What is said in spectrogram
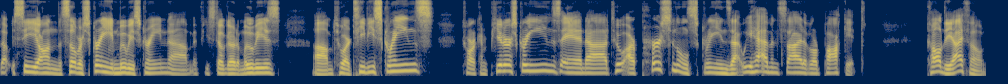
that we see on the silver screen, movie screen, um, if you still go to movies, um, to our TV screens, to our computer screens, and uh, to our personal screens that we have inside of our pocket called the iPhone.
